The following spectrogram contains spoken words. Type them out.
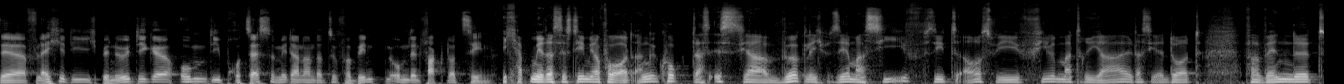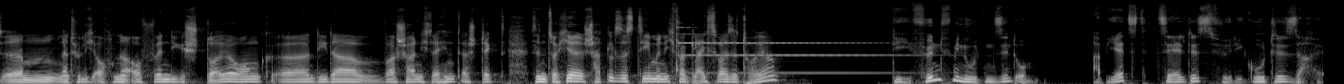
der Fläche, die ich benötige, um die Prozesse miteinander zu verbinden, um den Faktor 10. Ich habe mir das System ja vor Ort angeguckt. Das ist ja wirklich sehr massiv, sieht aus wie viel Material, das ihr dort verwendet. Ähm, natürlich auch eine aufwendige Steuerung, äh, die da wahrscheinlich dahinter steckt. Sind solche Shuttle-Systeme nicht vergleichsweise teuer? Die fünf Minuten sind um. Ab jetzt zählt es für die gute Sache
